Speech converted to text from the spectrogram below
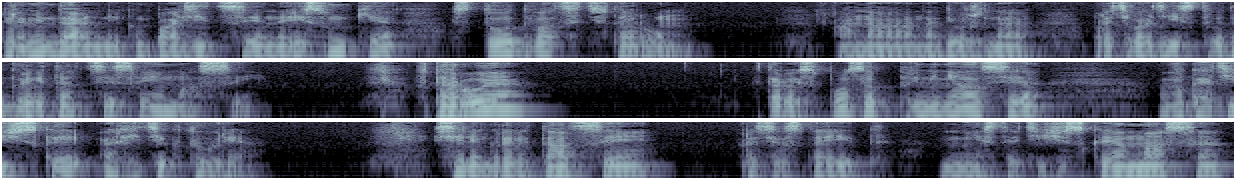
пирамидальной композиции на рисунке 122. Она надежно противодействует гравитации своей массой. Второе. Второй способ применялся в готической архитектуре. Силе гравитации противостоит не статическая масса,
